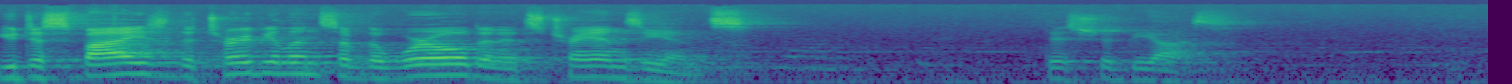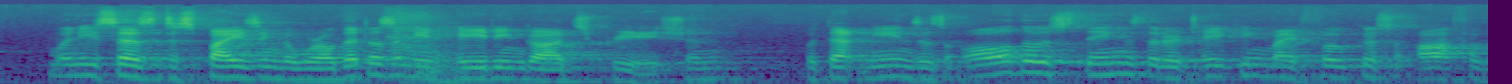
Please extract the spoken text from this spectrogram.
you despise the turbulence of the world and its transience. This should be us. When he says despising the world, that doesn't mean hating God's creation. What that means is all those things that are taking my focus off of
